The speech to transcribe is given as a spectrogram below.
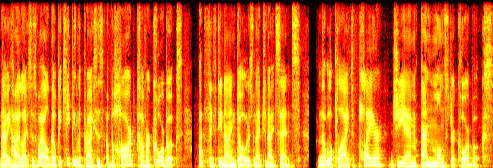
Now, he highlights as well they'll be keeping the prices of the hardcover core books at $59.99. And that will apply to player, GM, and monster core books.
